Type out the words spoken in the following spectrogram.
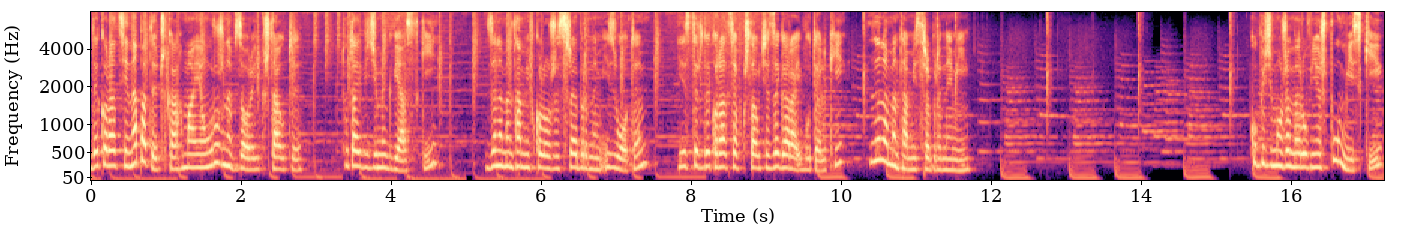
Dekoracje na patyczkach mają różne wzory i kształty. Tutaj widzimy gwiazdki z elementami w kolorze srebrnym i złotym. Jest też dekoracja w kształcie zegara i butelki z elementami srebrnymi. Kupić możemy również półmiski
